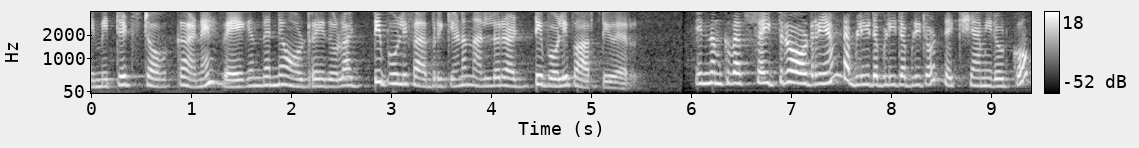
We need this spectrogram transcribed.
ലിമിറ്റഡ് സ്റ്റോക്കാണ് വേഗം തന്നെ ഓർഡർ ചെയ്തോളൂ. അടിപൊളി ഫാബ്രിക്കാണ്. നല്ലൊരു അടിപൊളി പാർട്ടി വെയർ. ഇനി നമുക്ക് വെബ്സൈറ്റ് ത്രൂ ഓർഡർ ചെയ്യാം. W W W dot Dakshyami dot com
